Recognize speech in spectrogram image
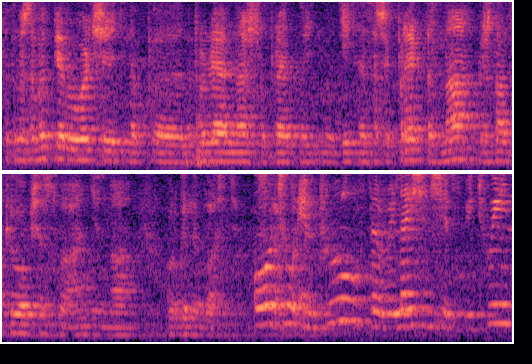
Потому что мы в первую очередь нап- э, направляем нашу проектную ну, деятельность наших проектов на гражданское общество, а не на органы власти. Or to improve the relationships between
